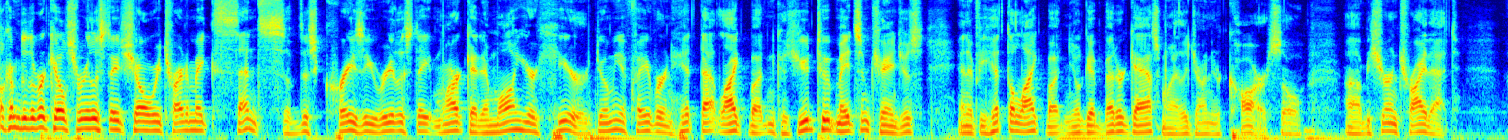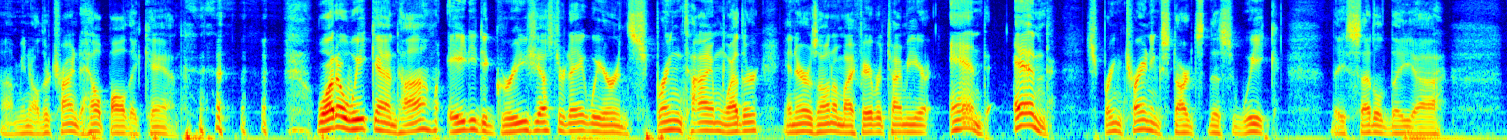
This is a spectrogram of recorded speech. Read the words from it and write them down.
Welcome to the Rick Helps Real Estate Show. We try to make sense of this crazy real estate market. And while you're here, do me a favor and hit that like button because YouTube made some changes. And if you hit the like button, you'll get better gas mileage on your car. So uh, be sure and try that. Um, you know, they're trying to help all they can. what a weekend, huh? 80 degrees yesterday. We are in springtime weather in Arizona, my favorite time of year. And, and spring training starts this week. They settled the uh,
